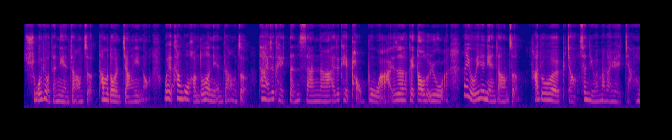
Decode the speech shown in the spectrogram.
所有的年长者，他们都很僵硬哦。我也看过很多的年长者，他还是可以登山啊，还是可以跑步啊，还是可以到处去玩。那有一些年长者，他就会比较身体会慢慢越僵硬，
